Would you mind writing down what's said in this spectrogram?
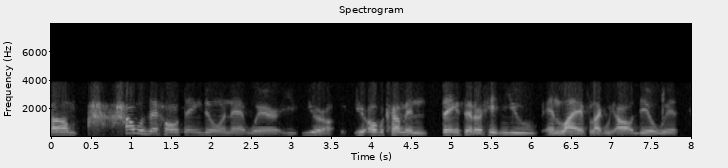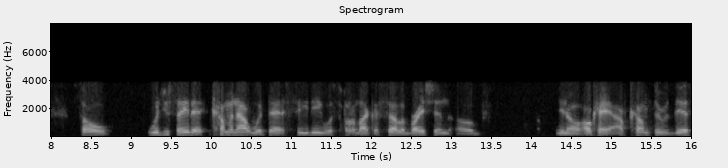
um, how was that whole thing doing that where you, you're you're overcoming things that are hitting you in life, like we all deal with? So, would you say that coming out with that CD was sort of like a celebration of, you know, okay, I've come through this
